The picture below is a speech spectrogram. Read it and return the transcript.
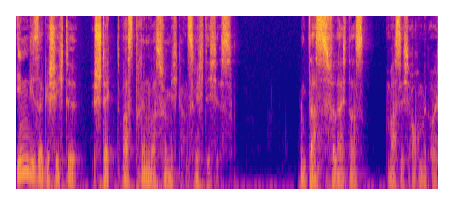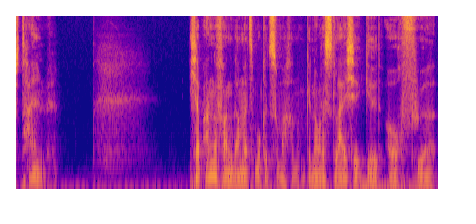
In dieser Geschichte steckt was drin, was für mich ganz wichtig ist. Und das ist vielleicht das, was ich auch mit euch teilen will. Ich habe angefangen damals Mucke zu machen und genau das gleiche gilt auch für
